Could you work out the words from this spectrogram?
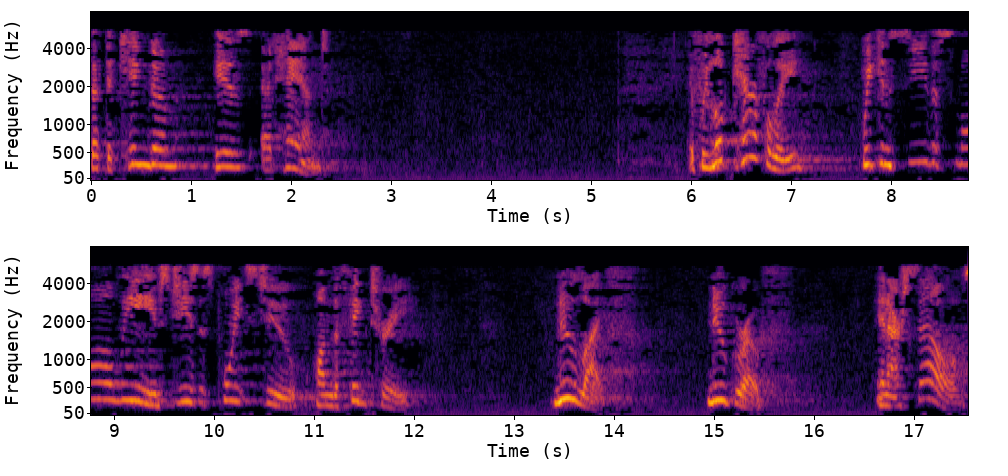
that the kingdom is at hand. If we look carefully, we can see the small leaves Jesus points to on the fig tree. New life, new growth in ourselves,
